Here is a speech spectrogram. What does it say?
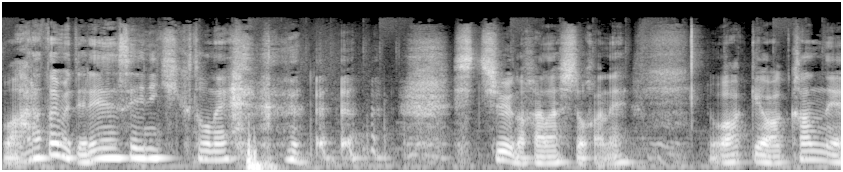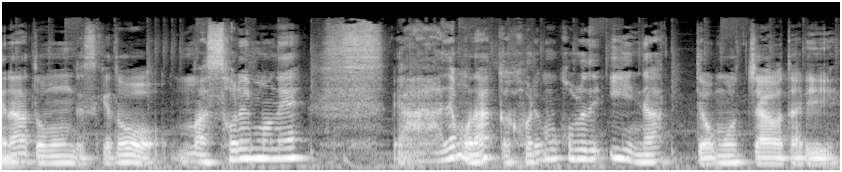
まあ、改めて冷静に聞くとね、シチューの話とかね、わけわかんねえなと思うんですけど、まあ、それもね、いやーでもなんかこれもこれでいいなって思っちゃうあたり、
